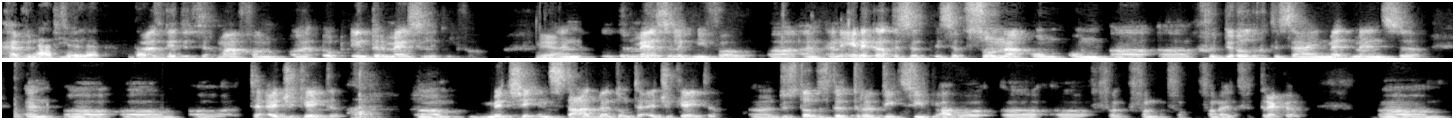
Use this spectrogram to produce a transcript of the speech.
Hebben we Ja, het hier. tuurlijk. Ja, Dat, dit is zeg maar van, uh, op intermenselijk niveau. Ja. En intermenselijk niveau. uh, aan, aan de ene kant is het, is het zonne om, om uh, uh, geduldig te zijn met mensen en uh, te educaten. Um, mits je in staat bent om te educaten. Uh, dus dat is de traditie waar we uh, uh, van, van, van- vanuit vertrekken. Um,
